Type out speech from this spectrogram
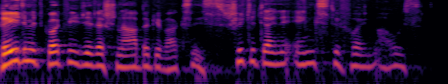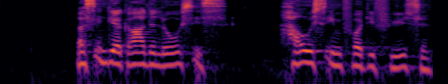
Rede mit Gott, wie dir der Schnabel gewachsen ist. Schütte deine Ängste vor ihm aus. Was in dir gerade los ist, haus ihm vor die Füße.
